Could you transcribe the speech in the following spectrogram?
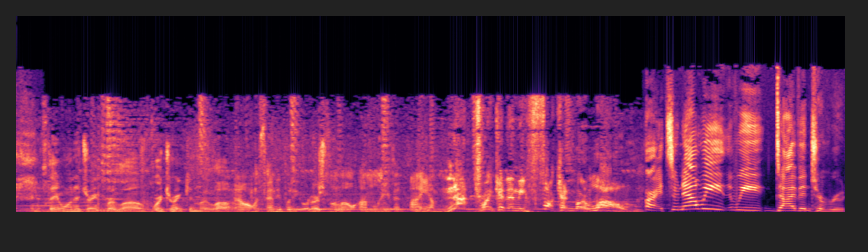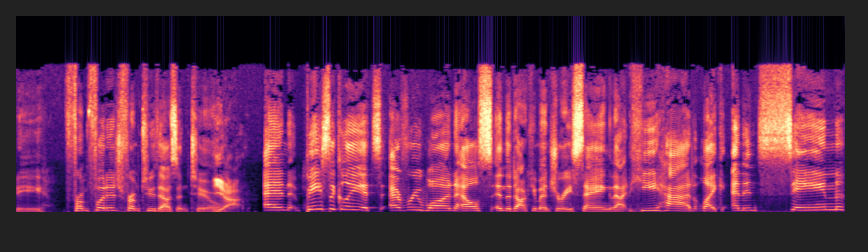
And if they want to drink Merlot, we're drinking Merlot. No, if anybody orders Merlot, I'm leaving. I am not drinking any fucking Merlot. All right, so now we we dive into Rudy from footage from 2002. Yeah. And basically, it's everyone else in the documentary saying that he had like an insane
